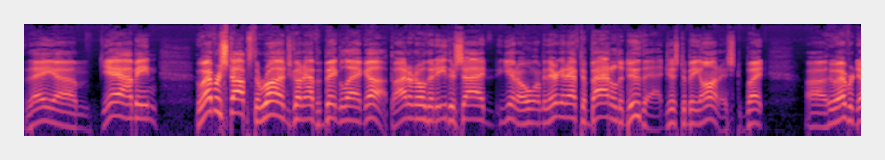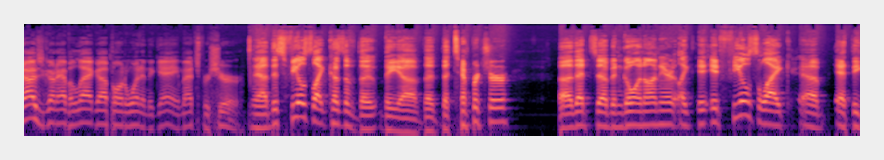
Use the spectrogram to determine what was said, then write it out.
they, um, yeah, I mean, whoever stops the run is going to have a big leg up. I don't know that either side, you know, I mean, they're going to have to battle to do that, just to be honest. But – uh, whoever does is going to have a leg up on winning the game. That's for sure. Yeah, this feels like because of the the uh, the the temperature uh, that's uh, been going on here. Like it, it feels like uh, at the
